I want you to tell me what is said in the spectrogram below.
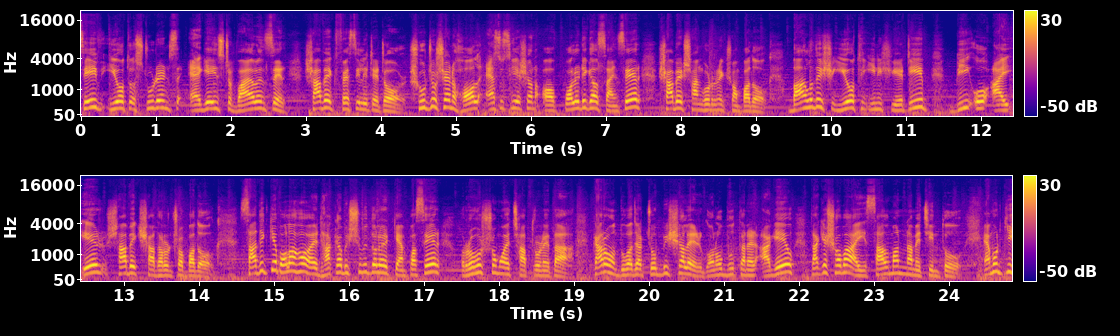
সেভ ইয়থ স্টুডেন্টস এগেইনস্ট ভায়োলেন্সের সাবেক ফ্যাসিলিটেটর। সূর্য সেন হল অ্যাসোসিয়েশন অব পলিটিক্যাল সায়েন্সের সাবেক সাংগঠনিক সম্পাদক। বাংলাদেশ ইয়থ ইনিশিয়েটিভ বিওআই এর সাবেক সাধারণ সম্পাদক। সাদিককে বলা হয় ঢাকা বিশ্ববিদ্যালয়ের ক্যাম্পাসের রহস্যময় ছাত্রনেতা। কারণ দু হাজার চব্বিশ সালের গণঅভ্যুত্থানের আগেও তাকে সবাই সালমান নামে চিনত। এমনকি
